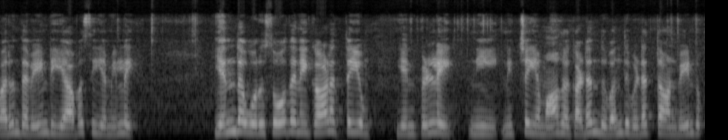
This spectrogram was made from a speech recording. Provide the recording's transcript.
வருந்த வேண்டிய அவசியமில்லை. எந்த ஒரு சோதனை காலத்தையும் என் பிள்ளை நீ நிச்சயமாக கடந்து வந்து விடத்தான் வேண்டும்.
